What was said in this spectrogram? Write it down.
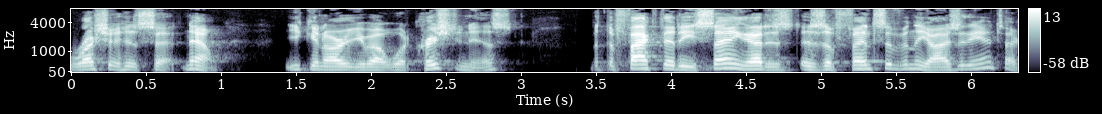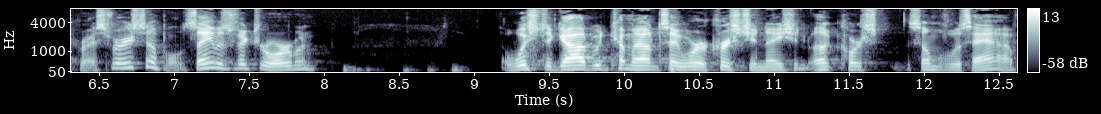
Russia has said. Now, you can argue about what Christian is, but the fact that he's saying that is, is offensive in the eyes of the Antichrist. Very simple. Same as Viktor Orban. I wish to God we'd come out and say we're a Christian nation. Of course, some of us have.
